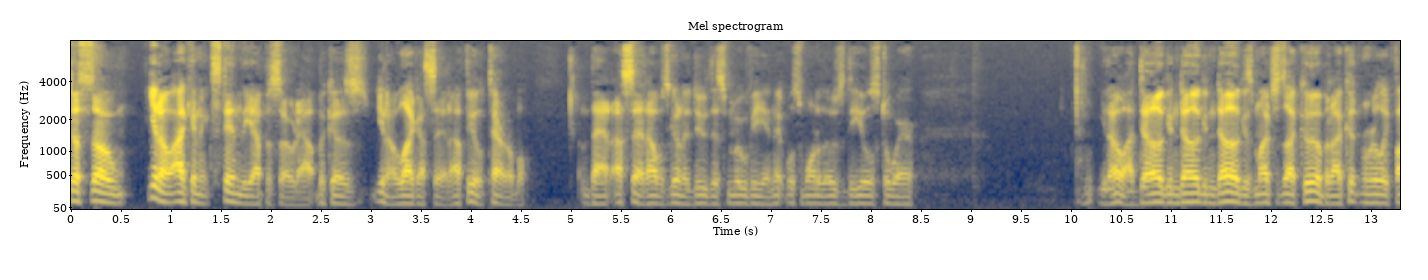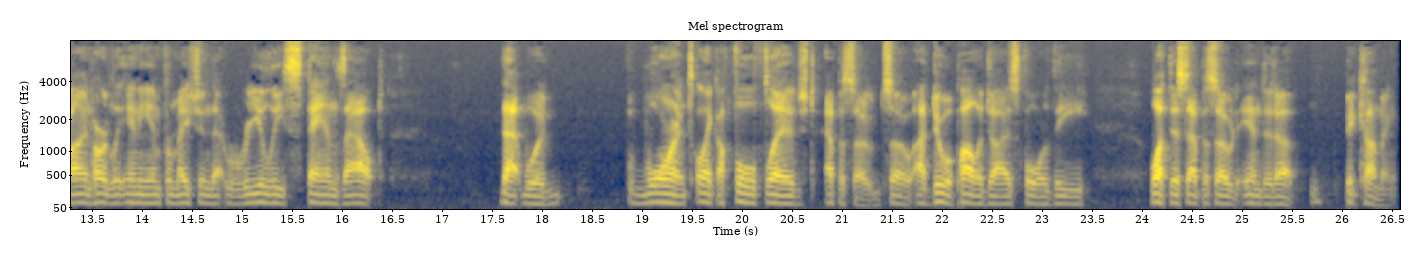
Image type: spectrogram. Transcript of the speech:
Just so, you know, I can extend the episode out because, you know, like I said, I feel terrible that I said I was going to do this movie, and it was one of those deals to where, you know, I dug and dug and dug as much as I could, but I couldn't really find hardly any information that really stands out that would warrant like a full-fledged episode. So I do apologize for the what this episode ended up becoming.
